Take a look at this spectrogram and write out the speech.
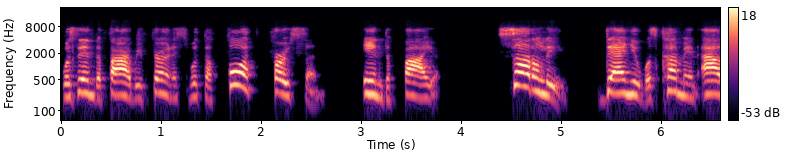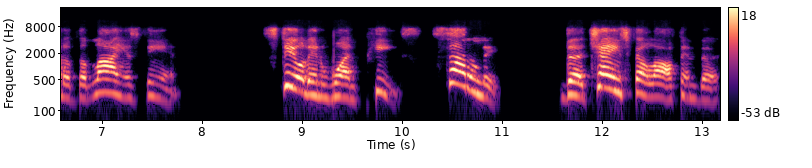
was in the fiery furnace with a fourth person in the fire. Suddenly Daniel was coming out of the lion's den, still in one piece. Suddenly the chains fell off and the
